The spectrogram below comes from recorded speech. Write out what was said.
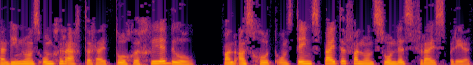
dan dien ons ongerechtigheid toch een goede doel, want als God ons ten spijter van ons zondes vrijspreek,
